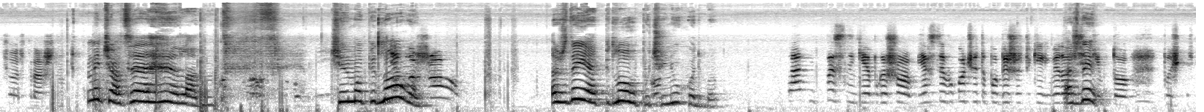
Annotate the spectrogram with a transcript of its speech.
Чого страшно? Нічого, це ладно. Чинимо підлогу. Жди, я підлогу починю хоч би. Так, підписники, я прийшов. Якщо ви хочете відосиків, то пишіть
